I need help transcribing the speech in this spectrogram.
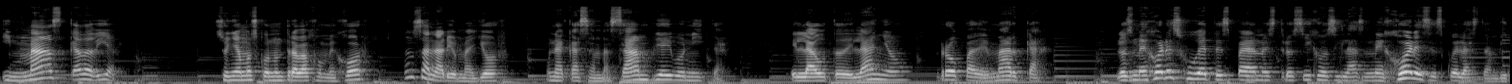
y más cada día. Soñamos con un trabajo mejor, un salario mayor, una casa más amplia y bonita, el auto del año, ropa de marca, los mejores juguetes para nuestros hijos y las mejores escuelas también.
